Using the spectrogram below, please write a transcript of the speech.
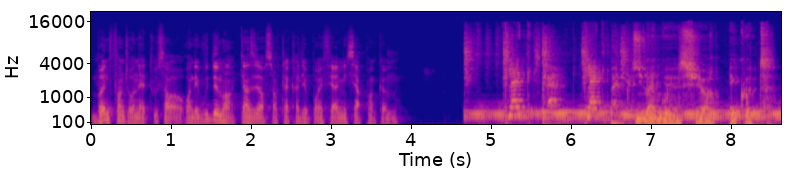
Bonne fin de journée à tous. Rendez-vous demain, 15h sur clacradio.fr mixer.com. Clac, clac, Bagneux sur écoute.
